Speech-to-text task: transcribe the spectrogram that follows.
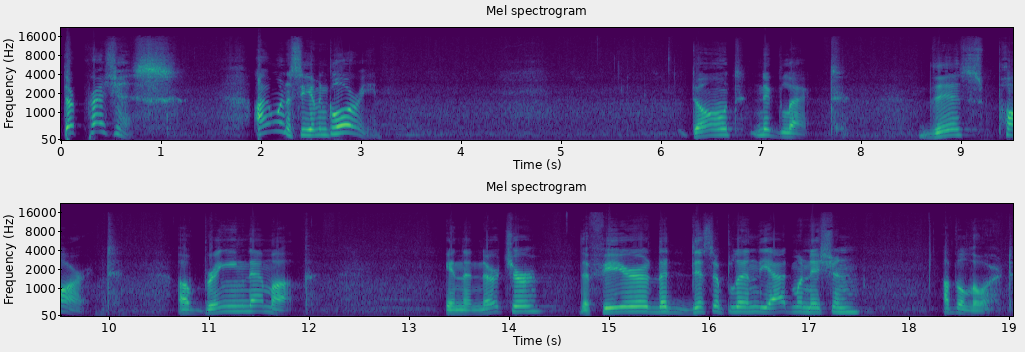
They're precious. I want to see them in glory. Don't neglect this part of bringing them up in the nurture the fear, the discipline, the admonition of the Lord.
